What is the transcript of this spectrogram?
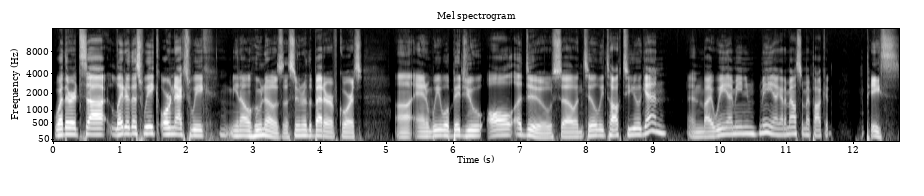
whether it's uh, later this week or next week. You know, who knows? The sooner the better, of course. Uh, and we will bid you all adieu. So until we talk to you again, and by we, I mean me, I got a mouse in my pocket. Peace.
